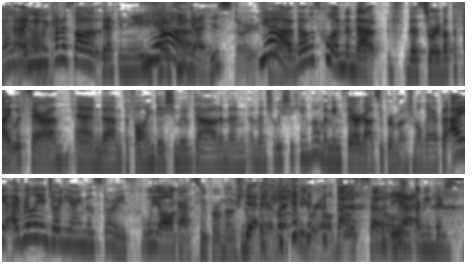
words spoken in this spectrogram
I, I mean, we kind of saw Back in the 80s, how Yeah. he got his start. Yeah, that was cool. And then that that story about the fight with Sarah, and um, the following day she moved out, and then eventually she came home. I mean, Sarah got super emotional there, but I I really enjoyed hearing those stories. We all got super emotional Yeah. there. Let's be real. That was so. Yeah. I mean, they just.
